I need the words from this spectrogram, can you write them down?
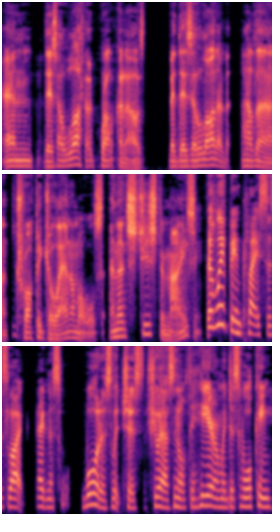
And there's a lot of crocodiles, but there's a lot of other tropical animals. And it's just amazing. But we've been places like Agnes Waters, which is a few hours north of here, and we're just walking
